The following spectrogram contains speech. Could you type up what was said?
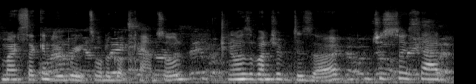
My second Uber Eats order got cancelled. It was a bunch of dessert, which is so sad.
